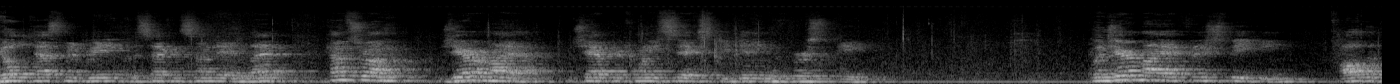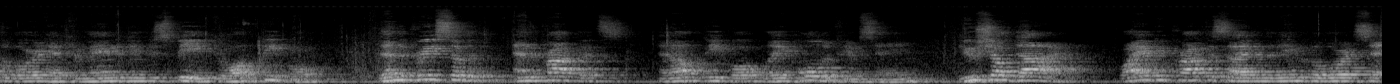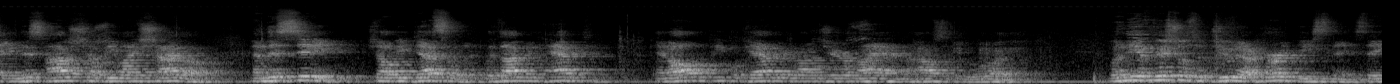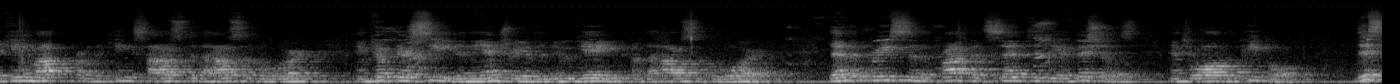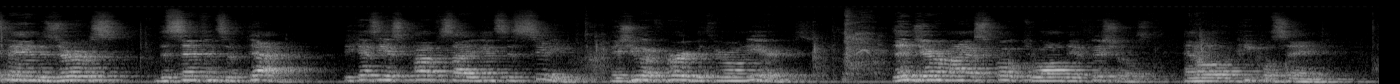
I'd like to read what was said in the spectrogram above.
The Old Testament reading for the second Sunday in Lent comes from Jeremiah chapter 26, beginning with verse 8. When Jeremiah had finished speaking all that the Lord had commanded him to speak to all the people, then the priests of the, and the prophets and all the people laid hold of him, saying, You shall die. Why have you prophesied in the name of the Lord, saying, This house shall be like Shiloh, and this city shall be desolate, without inhabitant? And all the people gathered around Jeremiah in the house of the Lord. When the officials of Judah heard these things, they came up from the king's house to the house of the Lord, and took their seat in the entry of the new gate of the house of the Lord. Then the priests and the prophets said to the officials and to all the people, This man deserves the sentence of death, because he has prophesied against this city, as you have heard with your own ears. Then Jeremiah spoke to all the officials and all the people, saying,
